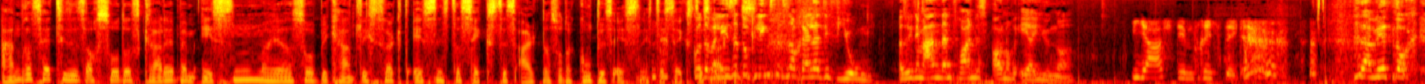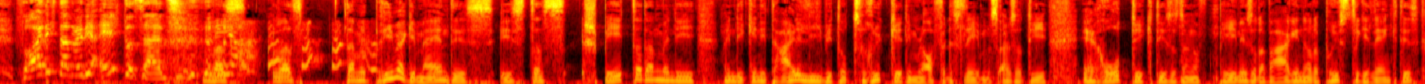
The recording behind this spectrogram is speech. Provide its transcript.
Andererseits ist es auch so, dass gerade beim Essen man ja so bekanntlich sagt, Essen ist das Sex des Alters oder gutes Essen ist das Sex Gut, des aber Alters. Lisa, du klingst jetzt noch relativ jung. Also ich nehme an, dein Freund ist auch noch eher jünger. Ja, stimmt, richtig. Da wird doch freu dich dann, wenn ihr älter seid. Was, ja. was damit prima gemeint ist, ist, dass später dann, wenn die, wenn die genitale Libido zurückgeht im Laufe des Lebens, also die Erotik, die sozusagen auf Penis oder Vagina oder Brüste gelenkt ist,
